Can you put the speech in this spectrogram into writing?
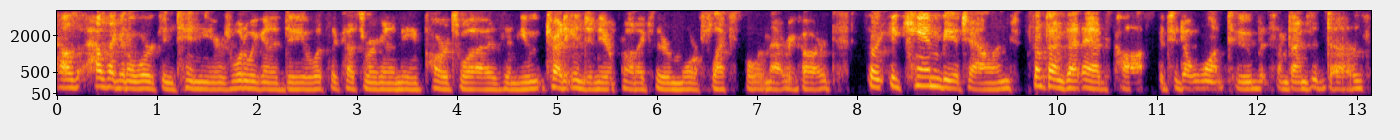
how's how's that going to work in 10 years? What are we going to do? What's the customer going to need parts wise and you try to engineer products that are more flexible in that regard. So it can be a challenge. Sometimes that adds cost but you don't want to but sometimes it does.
